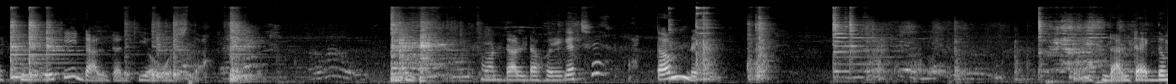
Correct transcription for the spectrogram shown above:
এবার খুলে দেখি ডালটার কি অবস্থা। আমার ডালটা হয়ে গেছে, একদম রেডি ডালটা একদম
